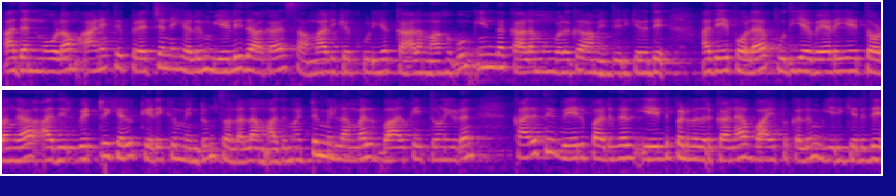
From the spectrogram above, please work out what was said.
அதன் மூலம் அனைத்து பிரச்சனைகளும் எளிதாக சமாளிக்கக்கூடிய காலமாகவும் இந்த காலம் உங்களுக்கு அமைந்திருக்கிறது. அதே போல புதிய வேலையை தொடங்க அதில் வெற்றிகள் கிடைக்கும் என்றும் சொல்லலாம். அது மட்டும் இல்லாமல் வாழ்க்கை துணையுடன் கருத்து வேறுபாடுகள் ஏற்படுவதற்கான வாய்ப்புகளும் இருக்கிறது.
